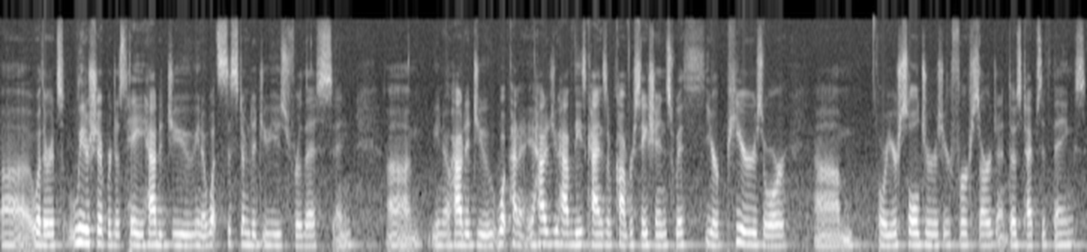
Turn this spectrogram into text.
uh, whether it's leadership or just, hey, how did you, you know, what system did you use for this? And, um, you know, how did you, what kind of, how did you have these kinds of conversations with your peers or, um, or your soldiers, your first sergeant, those types of things.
